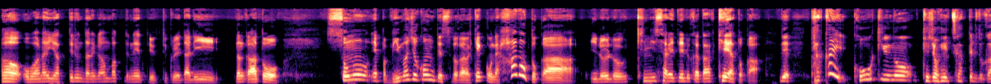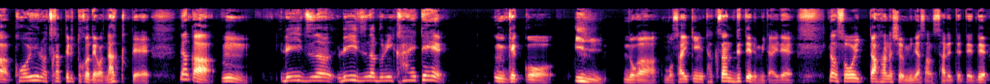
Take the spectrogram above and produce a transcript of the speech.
ああ、お笑いやってるんだね、頑張ってねって言ってくれたり、なんかあと、その、やっぱ美魔女コンテストだから結構ね、肌とか、いろいろ気にされてる方、ケアとか、で、高い高級の化粧品使ってるとか、こういうの使ってるとかではなくて、なんか、うん、リーズナ、リーズナブルに変えて、うん、結構いいのがもう最近たくさん出てるみたいで、なんかそういった話を皆さんされてて、で、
